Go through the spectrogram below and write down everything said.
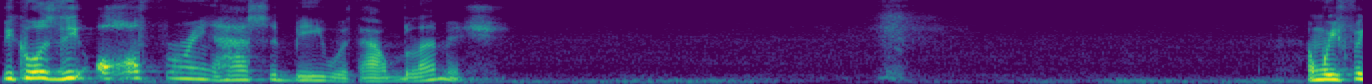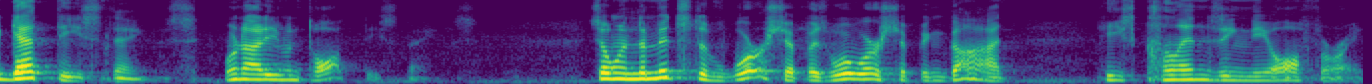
because the offering has to be without blemish. And we forget these things. We're not even taught these things. So, in the midst of worship, as we're worshiping God, He's cleansing the offering,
